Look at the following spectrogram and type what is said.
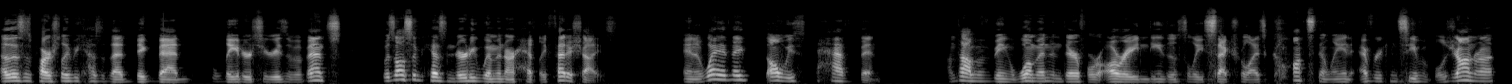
Now, this is partially because of that big bad later series of events was also because nerdy women are heavily fetishized. In a way, they always have been. On top of being a woman and therefore already needlessly sexualized constantly in every conceivable genre,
